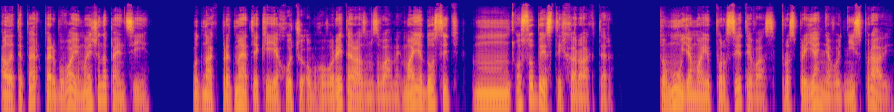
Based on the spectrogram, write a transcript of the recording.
Але тепер перебуваю майже на пенсії. Однак предмет, який я хочу обговорити разом з вами, має досить м, особистий характер. Тому я маю просити вас про сприяння в одній справі.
